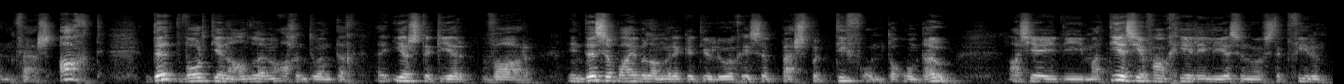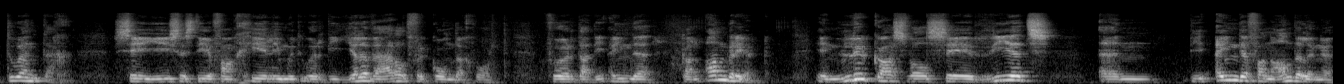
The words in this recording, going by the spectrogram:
in vers 8. Dit word teen Handelinge 28 'n eerste keer waar. En dis 'n baie belangrike teologiese perspektief om te onthou. As jy die Matteus Evangelie lees in hoofstuk 24, sê Jesus die evangelie moet oor die hele wêreld verkondig word voordat die einde kan aanbreek. En Lukas wil sê reeds in die einde van Handelinge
